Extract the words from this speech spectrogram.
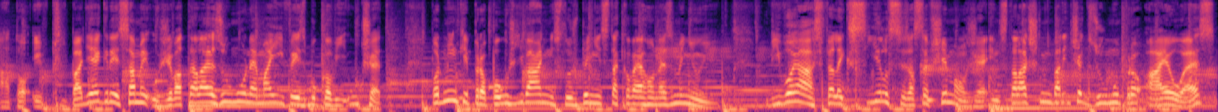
A to i v případě, kdy sami uživatelé Zoomu nemají Facebookový účet. Podmínky pro používání služby nic takového nezmiňují. Vývojář Felix Seal si zase všiml, že instalační balíček Zoomu pro iOS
